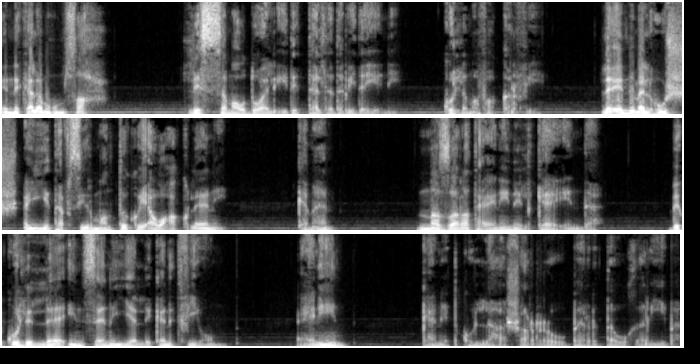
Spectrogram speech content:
إن كلامهم صح لسه موضوع الإيد التالتة ده بيضايقني كل ما أفكر فيه. لأن ملهوش أي تفسير منطقي أو عقلاني. كمان نظرات عينين الكائن ده بكل اللا إنسانية اللي كانت فيهم. عينين كانت كلها شر وبردة وغريبة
